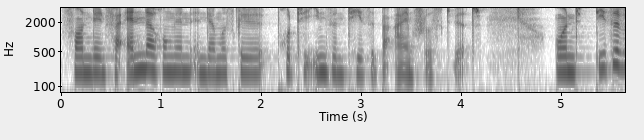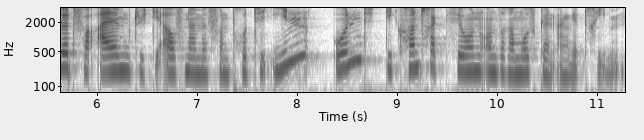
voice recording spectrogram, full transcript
von den Veränderungen in der Muskelproteinsynthese beeinflusst wird. Und diese wird vor allem durch die Aufnahme von Protein und die Kontraktion unserer Muskeln angetrieben.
